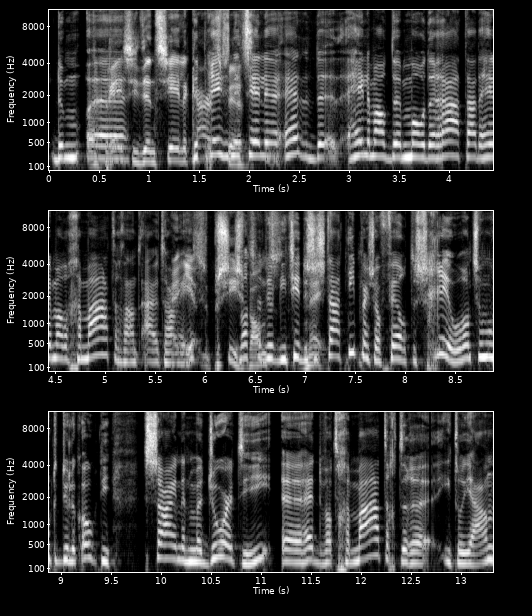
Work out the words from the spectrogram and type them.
de, de presidentiële De presidentiële. De, helemaal de moderata, de helemaal de gematigde aan het uithangen is. Precies. Wat want, ze natuurlijk niet. Dus nee. ze staat niet meer zo fel te schreeuwen. Want ze moet natuurlijk ook die silent majority. Uh, wat gematigdere Italiaan.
